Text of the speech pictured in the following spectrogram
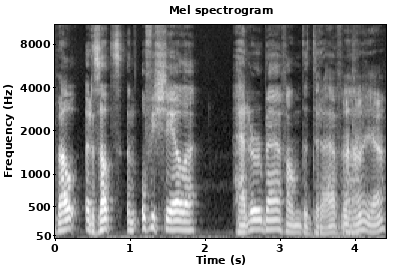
Wel, er zat een officiële header bij van de druivelaar. Aha, ja.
